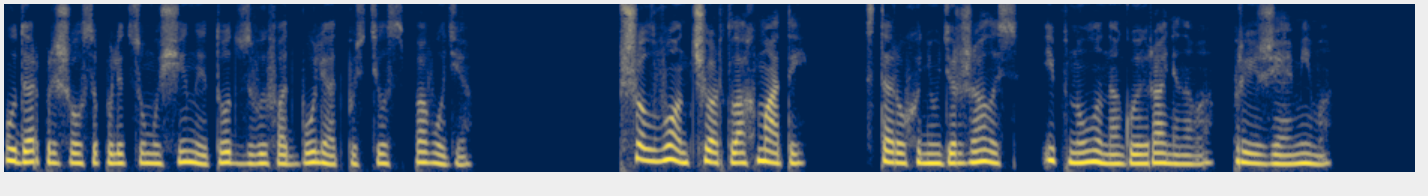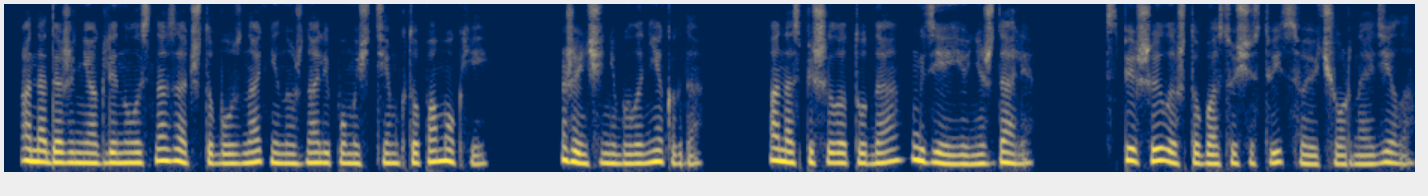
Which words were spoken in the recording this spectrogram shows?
Удар пришелся по лицу мужчины, и тот, взвыв от боли, отпустил с поводья. Пшел вон, черт лохматый!» Старуха не удержалась и пнула ногой раненого, проезжая мимо. Она даже не оглянулась назад, чтобы узнать, не нужна ли помощь тем, кто помог ей. Женщине было некогда. Она спешила туда, где ее не ждали. Спешила, чтобы осуществить свое черное дело.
